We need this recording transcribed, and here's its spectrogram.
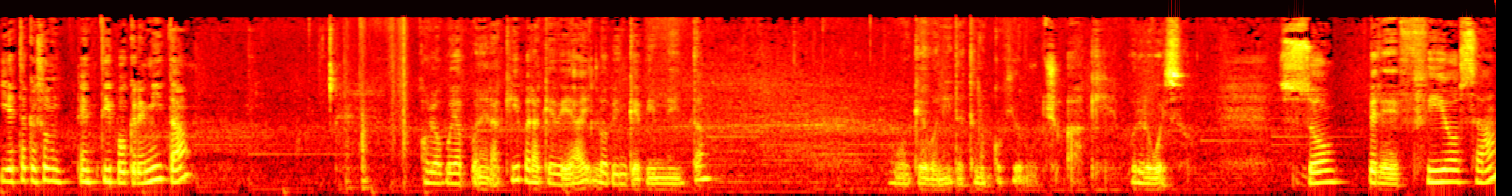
y estas que son en tipo cremita. Os lo voy a poner aquí para que veáis lo bien que pigmentan. Uy, qué bonita. Esta nos cogió mucho aquí, por el hueso. Son preciosas.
